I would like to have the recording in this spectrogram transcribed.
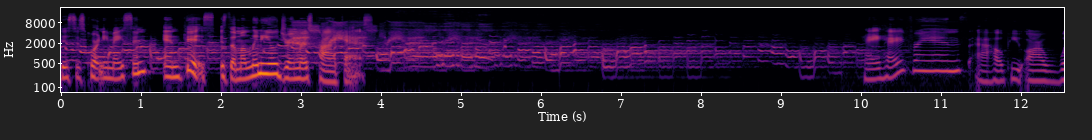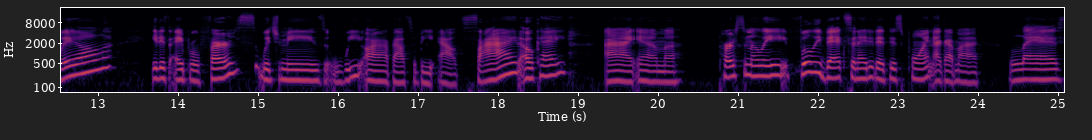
This is Courtney Mason, and this is the Millennial Dreamers Podcast. Hey, hey, friends. I hope you are well. It is April 1st, which means we are about to be outside, okay? I am personally fully vaccinated at this point. I got my last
